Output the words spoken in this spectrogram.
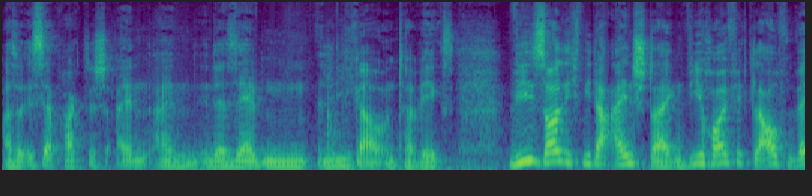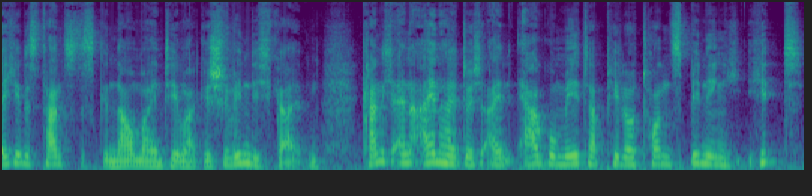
Also ist er praktisch ein, ein in derselben Liga unterwegs. Wie soll ich wieder einsteigen? Wie häufig laufen? Welche Distanz? Das ist genau mein Thema. Geschwindigkeiten. Kann ich eine Einheit durch ein Ergometer Peloton Spinning Hit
